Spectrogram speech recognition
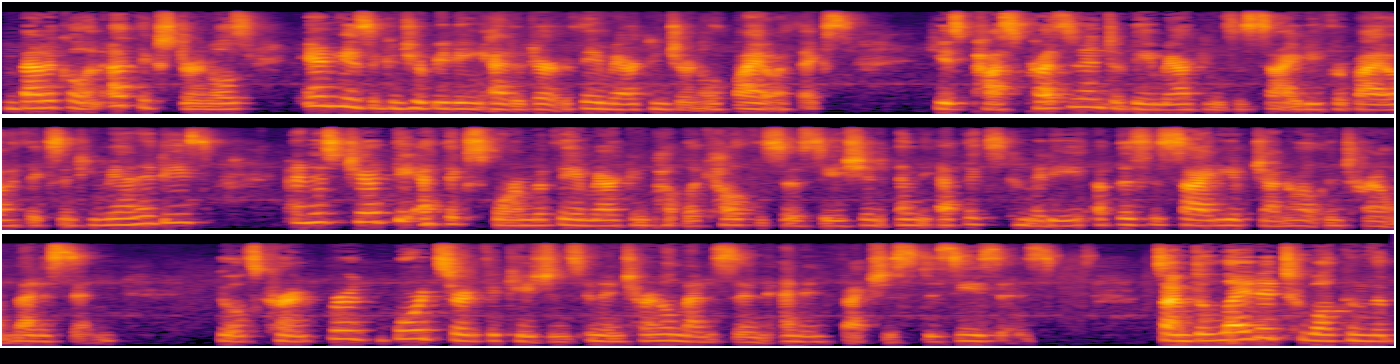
medical and ethics journals, and he is a contributing editor of the American Journal of Bioethics. He is past president of the American Society for Bioethics and Humanities, and has chaired the Ethics Forum of the American Public Health Association and the Ethics Committee of the Society of General Internal Medicine. He holds current board certifications in internal medicine and infectious diseases. So I'm delighted to welcome the,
